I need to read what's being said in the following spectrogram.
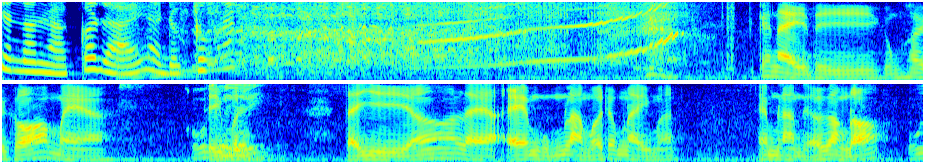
cho nên là có rể là được cưng lắm. Cái này thì cũng hơi khó mà Ủa thì sao mình. vậy? Tại vì đó là em cũng làm ở trong này mà anh. em làm thì ở gần đó. Ủa,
